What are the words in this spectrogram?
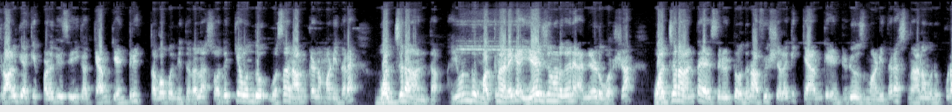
ಕ್ರಾಲ್ಗೆ ಹಾಕಿ ಪಳಗಿಸಿ ಈಗ ಕ್ಯಾಂಪ್ಗೆ ಎಂಟ್ರಿ ತಗೊಬಂದಿದ್ದಾರಲ್ಲ ಸೊ ಅದಕ್ಕೆ ಒಂದು ಹೊಸ ನಾಮಕರಣ ಮಾಡಿದ್ದಾರೆ ವಜ್ರ ಅಂತ. ಈ ಒಂದು ಮಕ್ನಾರೆಗೆ ಏಜ್ ನೋಡಿದ್ರೆ ಹನ್ನೆರಡು ವರ್ಷ. ವಜ್ರ ಅಂತ ಹೆಸರಿಟ್ಟು ಅದನ್ನ ಅಫಿಷಿಯಲ್ ಆಗಿ ಕ್ಯಾಂಪ್ಗೆ ಇಂಟ್ರೊಡ್ಯೂಸ್ ಮಾಡಿದ್ದಾರೆ. ಸ್ನಾನವನ್ನು ಕೂಡ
